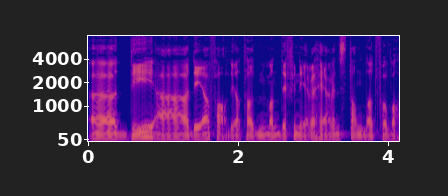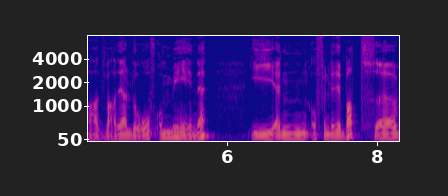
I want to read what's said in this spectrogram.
Uh, det, er, det, er, farlig at man definerer her en standard for hva, hva det er lov å mene i en offentlig debatt. Uh,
